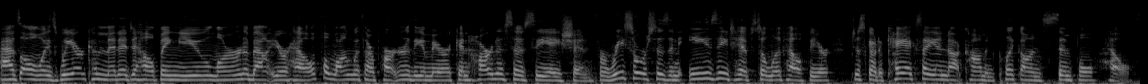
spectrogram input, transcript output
As always, we are committed to helping you learn about your health along with our partner, the American Heart Association. For resources and easy tips to live healthier, just go to kxan.com and click on Simple Health.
